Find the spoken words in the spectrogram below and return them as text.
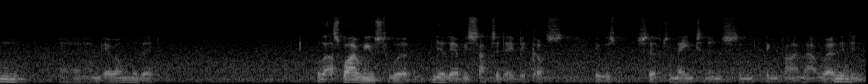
Mm. uh, and go on with it. Well, that's why we used to work nearly every Saturday because it was sort of maintenance and things like that where they Mm. didn't,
